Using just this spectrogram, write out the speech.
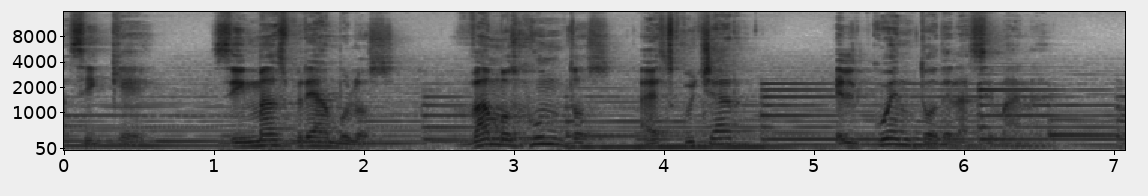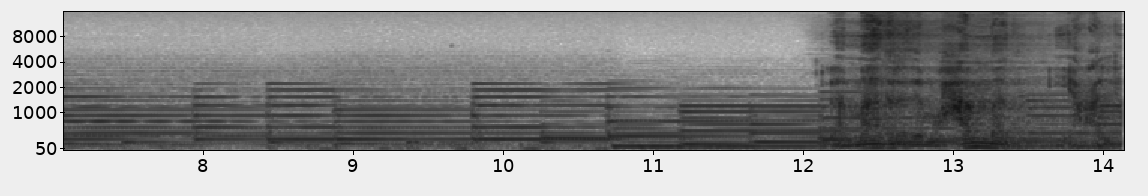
Así que, sin más preámbulos, Vamos juntos a escuchar el cuento de la semana. La madre de Muhammad y Ali.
